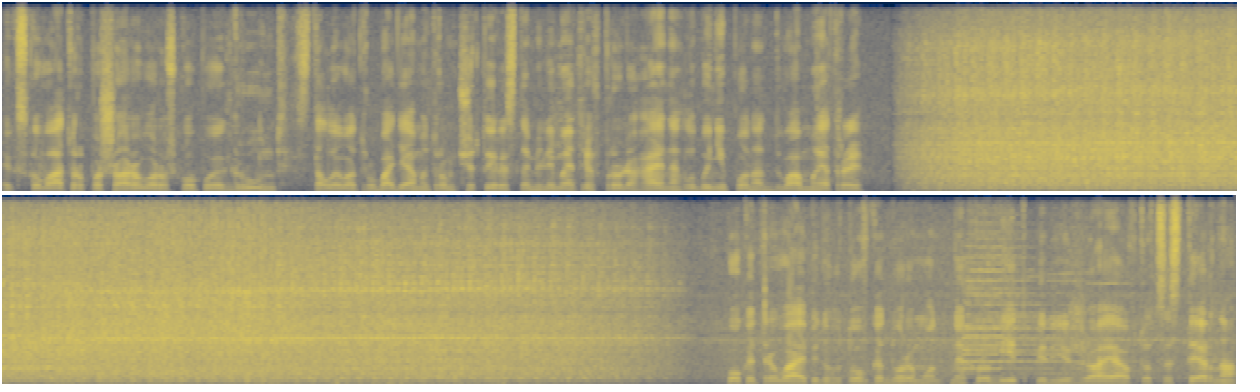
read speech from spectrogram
Екскаватор пошарово розкопує ґрунт. Сталева труба діаметром 400 мм пролягає на глибині понад 2 метри. Поки триває підготовка до ремонтних робіт, під'їжджає автоцистерна.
